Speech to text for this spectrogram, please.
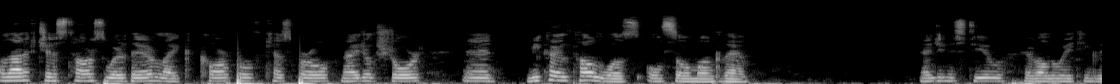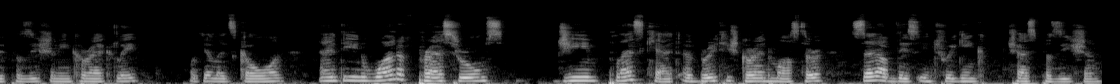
A lot of chess stars were there like Karpov, Kasparov, Nigel Short, and Mikhail Tal was also among them. Engine is still evaluating the position incorrectly. Okay, let's go on. And in one of press rooms, Jim Plaskett, a British grandmaster, set up this intriguing chess position.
